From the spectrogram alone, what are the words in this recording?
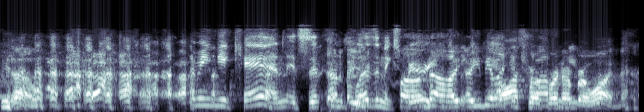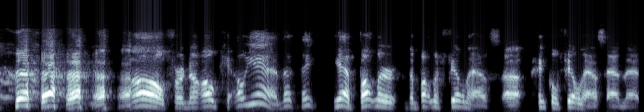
No. I mean, you can. It's an unpleasant Well, experience. no, but you'd you be like a Trough for, trough for when number you- one. Oh, for no. Okay. Oh yeah. That they yeah. Butler, the Butler Fieldhouse, uh, Hinkle Fieldhouse had that.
